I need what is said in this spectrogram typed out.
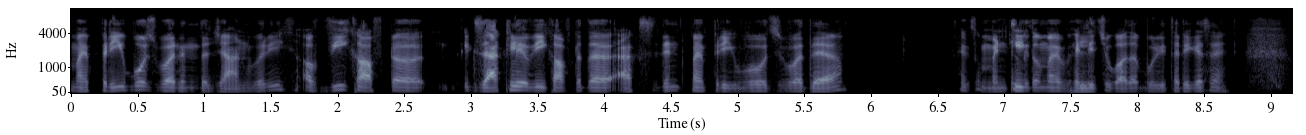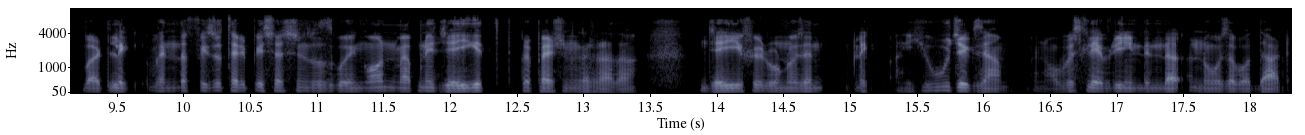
my pre-boards were in the January, a week after, exactly a week after the accident, my pre-boards were there. Like, तो मेंटली तो मैं हिल ही चुका था बुरी तरीके से but like when the physiotherapy sessions was going on मैं अपने जेई की प्रिपरेशन कर रहा था। JEE if you don't know is like a huge exam and obviously every Indian knows about that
